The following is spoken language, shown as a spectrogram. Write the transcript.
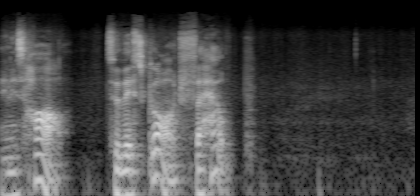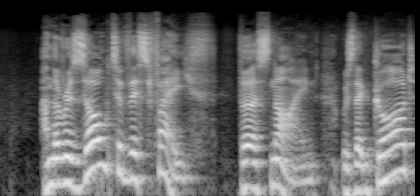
in his heart to this God for help. And the result of this faith, verse 9, was that God,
